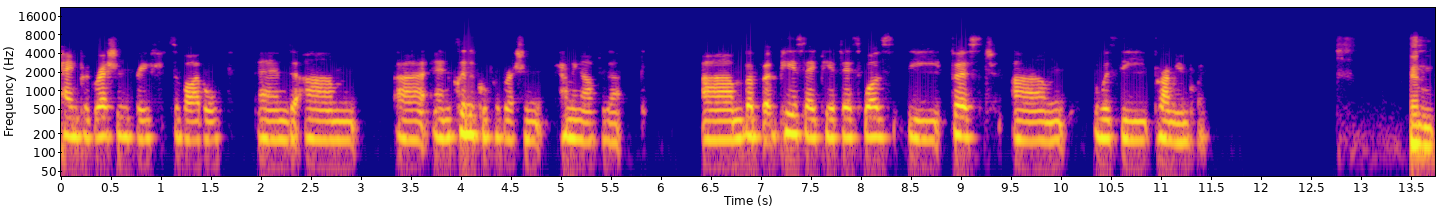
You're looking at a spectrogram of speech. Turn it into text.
pain progression free survival, and um, uh, and clinical progression coming after that. Um, but, but PSA PFS was the first, um, was the primary endpoint. And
